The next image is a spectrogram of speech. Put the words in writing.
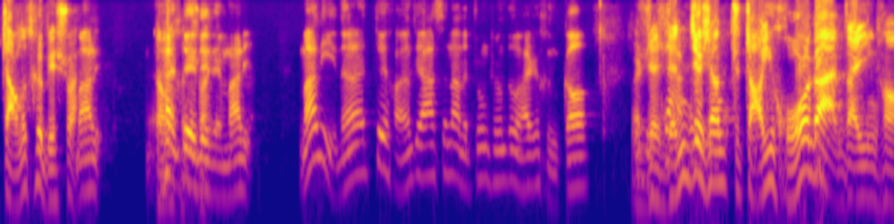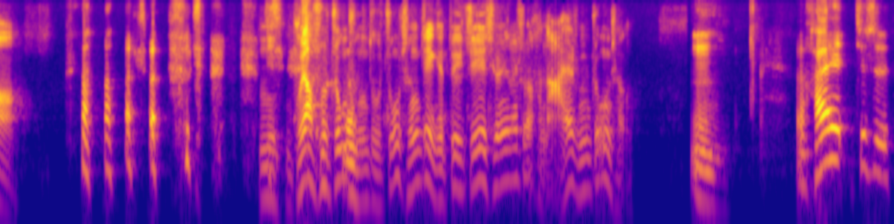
长得特别帅。马里，对对对，马里，马里呢，对，好像对阿森纳的忠诚度还是很高。人人就想找一活干，在英超。你不要说忠诚度，忠诚这个对职业球员来说哪有什么忠诚？嗯，还就是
